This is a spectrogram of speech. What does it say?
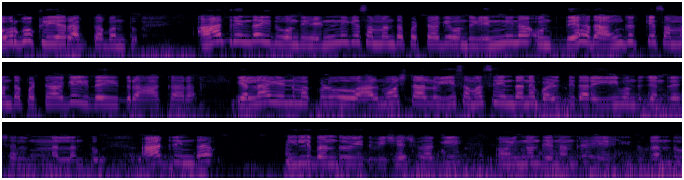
ಅವ್ರಿಗೂ ಕ್ಲಿಯರ್ ಆಗ್ತಾ ಬಂತು. ಆದ್ರಿಂದ ಇದು ಒಂದು ಹೆಣ್ಣಿಗೆ ಸಂಬಂಧಪಟ್ಟ ಹಾಗೆ ಒಂದು ಹೆಣ್ಣಿನ ಒಂದು ದೇಹದ ಅಂಗಕ್ಕೆ ಸಂಬಂಧಪಟ್ಟ ಹಾಗೆ ಇದೆ ಇದರ ಆಕಾರ. ಎಲ್ಲ ಹೆಣ್ಣು ಮಕ್ಕಳು ಆಲ್ಮೋಸ್ಟ್ ಅಲ್ಲೂ ಈ ಸಮಸ್ಯೆಯಿಂದಾನೇ ಬಳಲ್ತಿದ್ದಾರೆ ಈ ಒಂದು ಜನ್ರೇಷನ್ನಲ್ಲಂತೂ ಆದ್ರಿಂದ ಇಲ್ಲಿ ಬಂದು ಇದು ವಿಶೇಷವಾಗಿ ಇನ್ನೊಂದು ಏನಂದ್ರೆ ಇದು ಬಂದು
